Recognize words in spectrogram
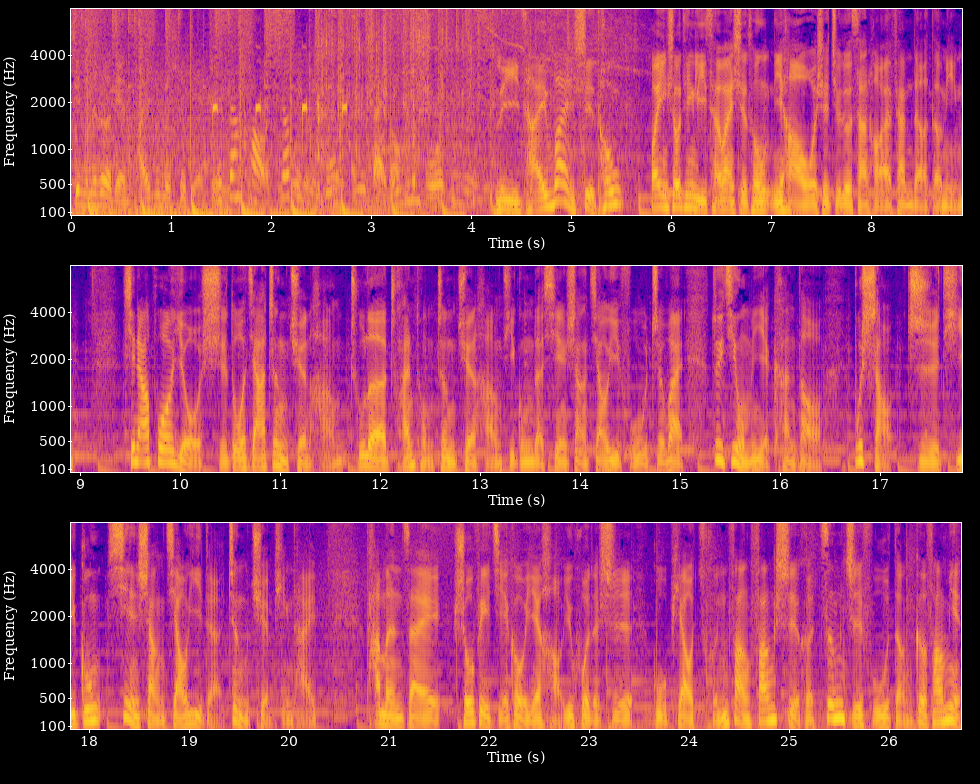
今年的热点财经的试点，十三号，消费品公司百威英博理财万事通，欢迎收听理财万事通。你好，我是九六三号 FM 的德明。新加坡有十多家证券行，除了传统证券行提供的线上交易服务之外，最近我们也看到不少只提供线上交易的证券平台。他们在收费结构也好，又或者是股票存放方式和增值服务等各方面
